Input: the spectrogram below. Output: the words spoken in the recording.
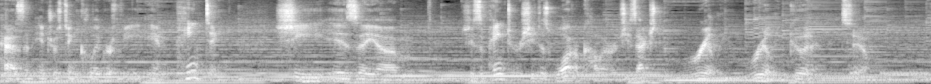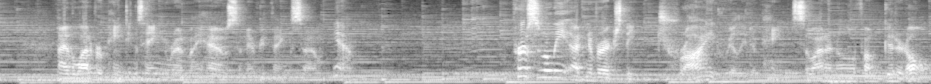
has an interest in calligraphy and painting. She is a um, she's a painter. She does watercolor, and she's actually really, really good at it too. I have a lot of her paintings hanging around my house and everything, so yeah. Personally, I've never actually tried really to paint, so I don't know if I'm good at all.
